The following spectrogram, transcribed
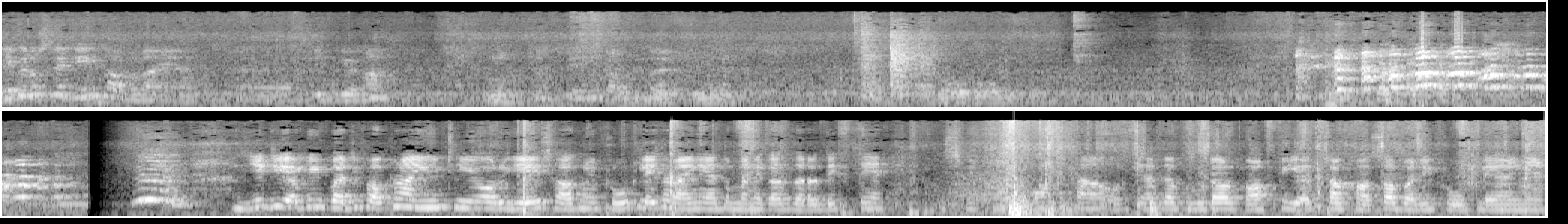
लेकिन उसने तीन का बनाए हैं ना। तीन का बनाया। ये जी अभी बाजी फखरा आई हुई थी और ये साथ में फ्रूट लेकर आई हैं तो मैंने कहा ज़रा देखते हैं। इसमें कौन सा और क्या क्या फ्रूट है और काफ़ी अच्छा खासा बाजी फ्रूट ले आई हैं।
